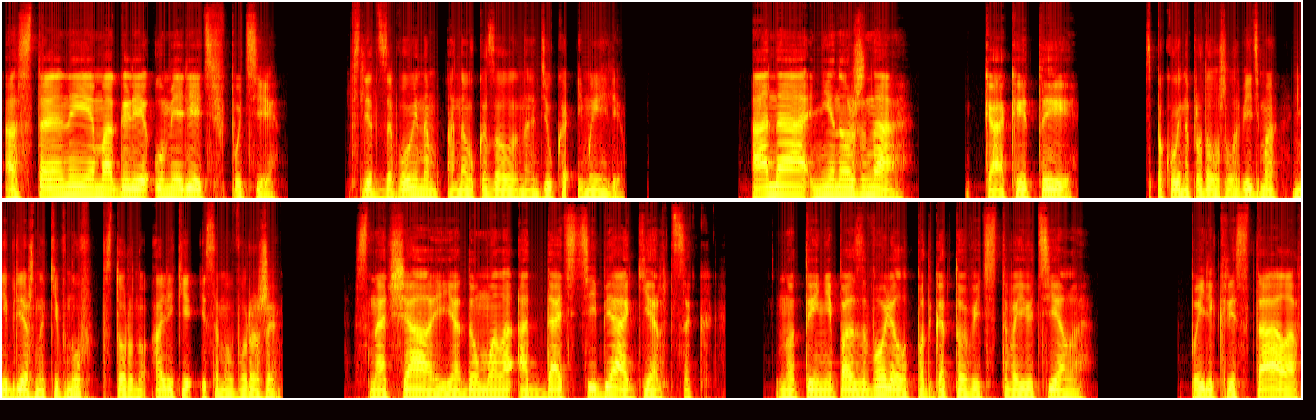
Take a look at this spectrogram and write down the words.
«Остальные могли умереть в пути». Вслед за воином она указала на Дюка и Мейли. «Она не нужна, как и ты». Спокойно продолжила ведьма, небрежно кивнув в сторону Алики и самого Роже. «Сначала я думала отдать тебя, герцог. но ты не позволил подготовить твое тело. Пыль кристаллов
